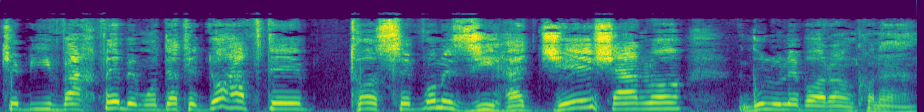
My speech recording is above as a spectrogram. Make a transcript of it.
که بی وقفه به مدت دو هفته تا سوم زیحجه شهر را گلوله باران کنند.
